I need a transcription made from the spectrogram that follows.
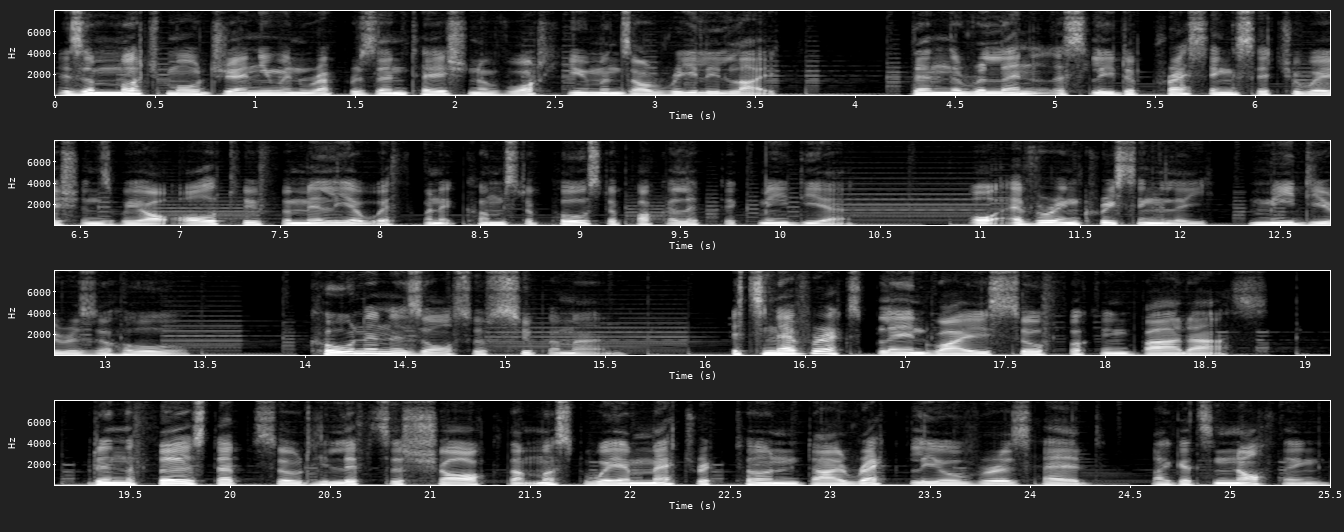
is a much more genuine representation of what humans are really like than the relentlessly depressing situations we are all too familiar with when it comes to post apocalyptic media, or ever increasingly, media as a whole. Conan is also Superman. It's never explained why he's so fucking badass, but in the first episode, he lifts a shark that must weigh a metric ton directly over his head like it's nothing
